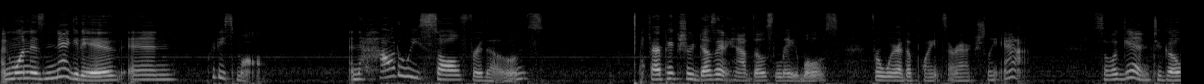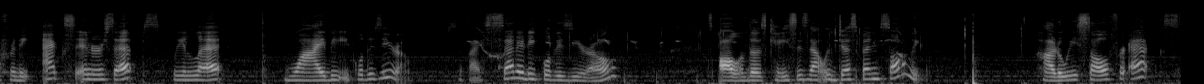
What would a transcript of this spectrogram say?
and one is negative and pretty small. And how do we solve for those if our picture doesn't have those labels for where the points are actually at? So again, to go for the x-intercepts, we let y be equal to 0. So if I set it equal to 0, it's all of those cases that we've just been solving. How do we solve for x?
